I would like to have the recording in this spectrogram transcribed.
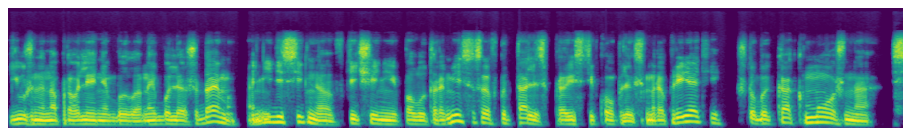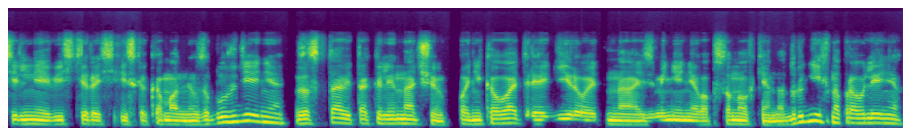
южное направление было наиболее ожидаемым, они действительно в течение полутора месяцев пытались провести комплекс мероприятий, чтобы как можно сильнее вести российское командное заблуждение, заставить так или иначе паниковать, реагировать на изменения в обстановке на других направлениях.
